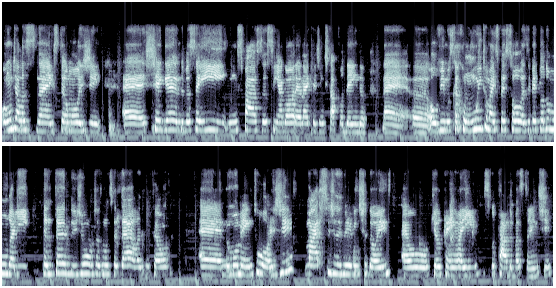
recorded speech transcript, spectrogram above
onde elas né, estão hoje é, chegando, você ir em espaços assim agora, né, que a gente está podendo né, uh, ouvir música com muito mais pessoas e ver todo mundo ali cantando junto as músicas delas. Então, é, no momento hoje, março de 2022, é o que eu tenho aí escutado bastante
